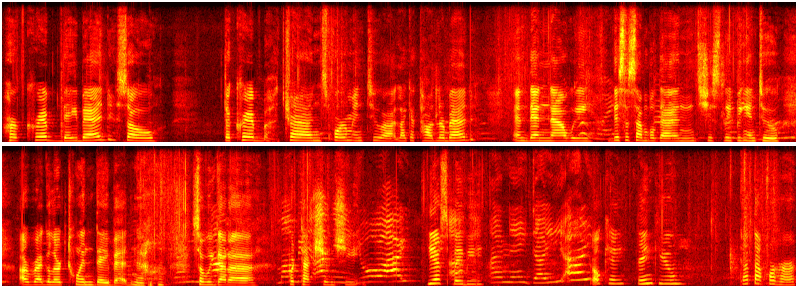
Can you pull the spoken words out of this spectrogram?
her crib day bed, so the crib transformed into a, like a toddler bed. And then now we disassembled that and she's sleeping into a regular twin day bed now. So we got a protection sheet. Yes, baby. I need the eye. Okay, thank you. Got that for her.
